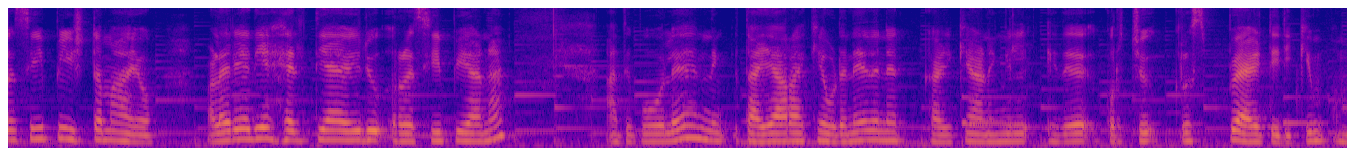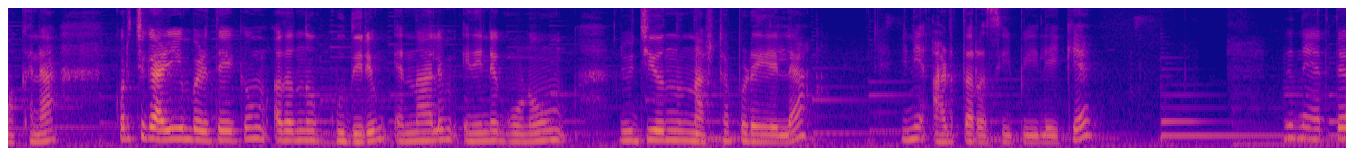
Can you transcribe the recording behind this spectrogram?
റെസിപ്പി ഇഷ്ടമായോ? വളരെയധികം ഹെൽത്തി ആയൊരു റെസിപ്പിയാണ് അതുപോലെ തയ്യാറാക്കിയ ഉടനെ തന്നെ കഴിക്കുകയാണെങ്കിൽ ഇത് കുറച്ച് ക്രിസ്പി ആയിട്ടിരിക്കും മഖന. കുറച്ച് കഴിയുമ്പോഴത്തേക്കും അതൊന്ന് കുതിരും. എന്നാലും ഇതിന്റെ ഗുണവും രുചിയൊന്നും നഷ്ടപ്പെടുകയില്ല. ഇനി അടുത്ത റെസിപ്പിയിലേക്ക് ഇത് നേരത്തെ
